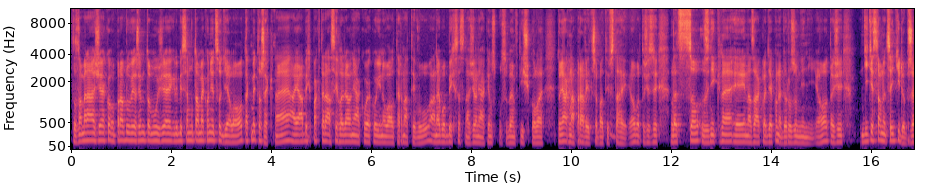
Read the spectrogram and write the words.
To znamená, že jako opravdu věřím tomu, že kdyby se mu tam jako něco dělo, tak mi to řekne a já bych pak teda asi hledal nějakou jako jinou alternativu, anebo bych se snažil nějakým způsobem v té škole to nějak napravit, třeba ty vztahy, jo? protože si let co vznikne i na základě jako nedorozumění. Jo? Takže dítě se tam necítí dobře,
